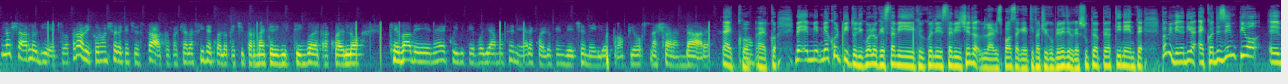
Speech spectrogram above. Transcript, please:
lasciarlo dietro, però riconoscere che c'è stato, perché alla fine è quello che ci permette di distinguere tra quello che va bene, quindi che vogliamo tenere, quello che invece è meglio proprio lasciare andare. Ecco, No. ecco. Beh, mi, mi ha colpito di quello che stavi, che quelli stavi dicendo, la risposta che ti faccio i complimenti perché è super pertinente. Poi mi viene a dire, ecco, ad esempio, eh,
